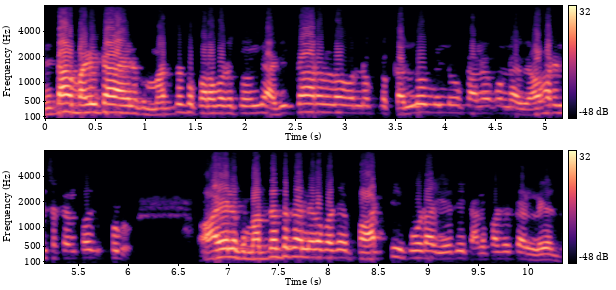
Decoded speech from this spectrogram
ఇంటా బయట ఆయనకు మద్దతు కొరబడుతోంది. అధికారంలో ఉన్నప్పుడు కన్ను మిన్ను కనకుండా వ్యవహరించడంతో ఇప్పుడు ఆయనకు మద్దతుగా నిలబడే పార్టీ కూడా ఏది కనపడటం లేదు.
